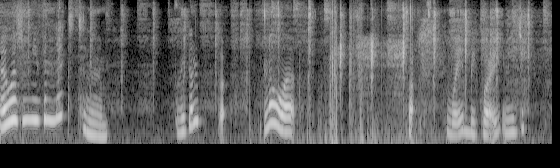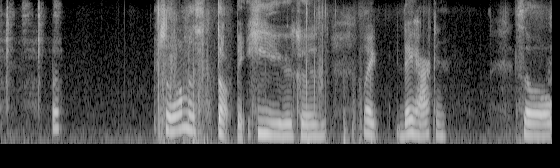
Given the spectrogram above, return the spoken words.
I wasn't even next to them. They can. You know what? Wait, be quiet, music. So I'm gonna stop it here, cause like they hacking. So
